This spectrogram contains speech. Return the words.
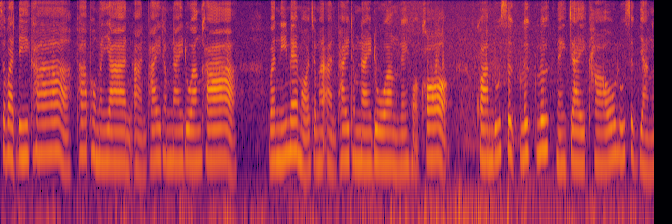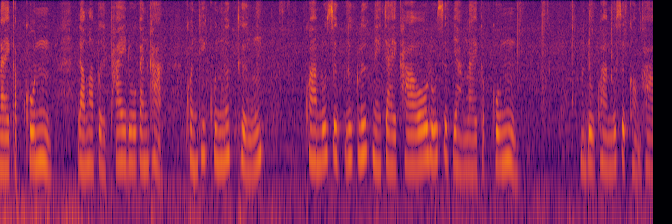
สวัสดีค่ะ ภาพพรมยานอ่านไพ่ทำนายดวงค่ะ วันนี้แม่หมอจะมาอ่านไพ่ทำนายดวงในหัวข้อ ความรู้สึกลึกๆในใจเขารู้สึกอย่างไรกับคุณ เรามาเปิดไพ่ดูกันค่ะ คนที่คุณนึกถึง ความรู้สึกลึกๆในใจเขารู้สึกอย่างไรกับคุณ มาดูความรู้สึกของเขา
